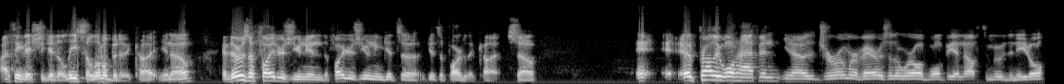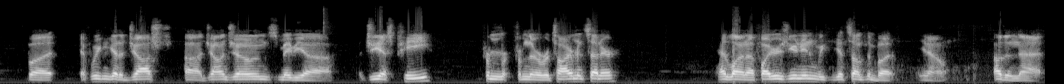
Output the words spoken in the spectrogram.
I think they should get at least a little bit of the cut. You know, if there was a fighters union, the fighters union gets a gets a part of the cut. So it, it, probably won't happen. You know, Jerome Rivera's of the world won't be enough to move the needle. But if we can get a Josh uh, John Jones, maybe a, a GSP from from the retirement center, headline a fighters union, we can get something. But you know, other than that,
